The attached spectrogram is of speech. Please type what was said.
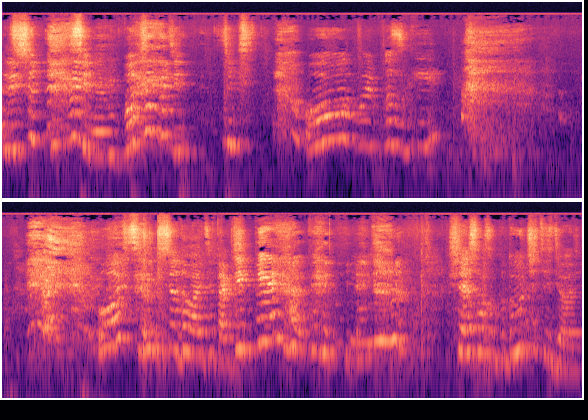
Реши. Семь, восемь, десять. О, мои мозги. О, все, так. Теперь опять я. Сейчас сразу подумать, что сделать.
